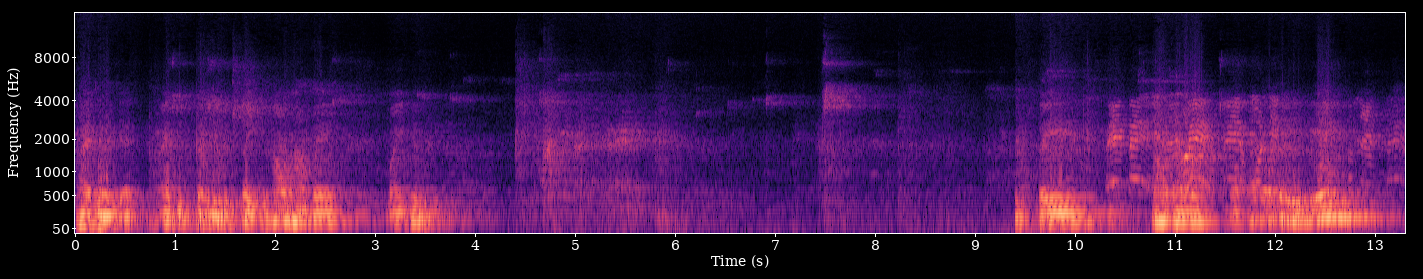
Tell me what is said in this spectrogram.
ให้เบอร์เจ็ด ให้สิบสี่สิบสี่เข้าทำเองไม่ถึงสิบสี่เข้าทำเป๊ะบอกให้เบอดิร์สี่ยิงตำแหน่งเป๊ะ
